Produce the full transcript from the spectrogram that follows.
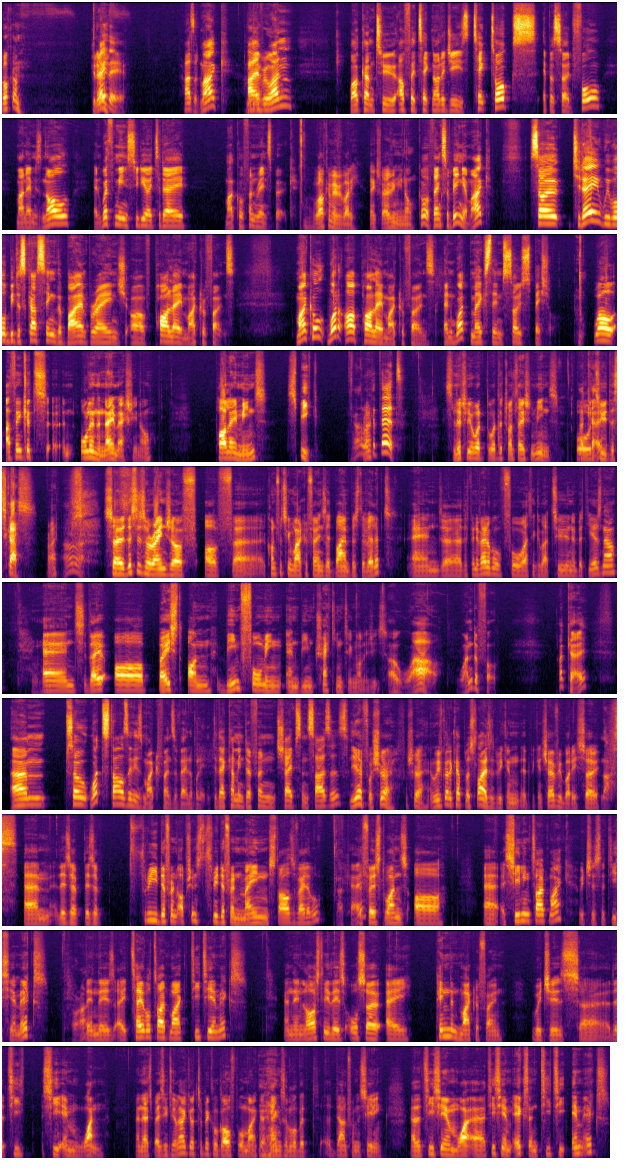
Welcome. Good day. Hey there. How's it, Mike? Hi, everyone. Welcome to Alpha Technologies Tech Talks, episode four. My name is Noel, and with me in studio today, Michael van Rensburg. Welcome, everybody. Thanks for having me, Noel. Cool. Thanks for being here, Mike. So, today we will be discussing the Biamp range of Parlé microphones. Michael, what are Parlé microphones and what makes them so special? Well, I think it's uh, all in the name, actually, Noel. Parlé means speak. Oh, Right. look at that. It's literally what, what the translation means, or Okay. to discuss, right? Ah, So this is a range of, of uh, conferencing microphones that Biamp has developed, and uh, they've been available for, I think, about two and a bit years now. And they are based on beam forming and beam tracking technologies. oh, wow. Wonderful. Okay. Um, so, what styles are these microphones available in? Do they come in different shapes and sizes? Yeah, for sure, for sure. And we've got a couple of slides that we can that we can show everybody. So Nice. um, there's a there's a three different options, three different main styles available. Okay. The first ones are uh, a ceiling type mic, which is the TCMX. All right. Then there's a table type mic, TTMX, and then lastly there's also a pendant microphone, which is uh, the TCM1. And that's basically like your typical golf ball mic that Mhm. hangs a little bit uh, down from the ceiling. Now the TCM uh, TCMX and TTMX,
